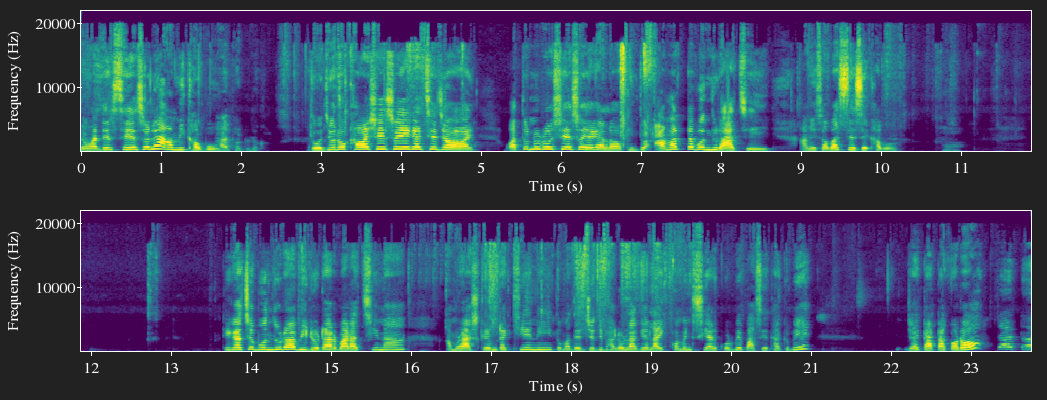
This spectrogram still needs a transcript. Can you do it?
তোমাদের শেষ হলে আমি খাব। ফটো রাখো। তোজোরও খাওয়া শেষ হয়ে গেছে, জয়। অতনুরও শেষ হয়ে গেল, কিন্তু আমারটা বন্ধুরা আছে আমি সবার শেষে খাব। ঠিক আছে বন্ধুরা, ভিডিওটা আর বাড়াচ্ছি না। আমরা আইসক্রিমটা খেয়ে নিই। তোমাদের যদি ভালো লাগে লাইক কমেন্ট শেয়ার করবে, পাশে থাকবে। জয়, টাটা করো। টাটা।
